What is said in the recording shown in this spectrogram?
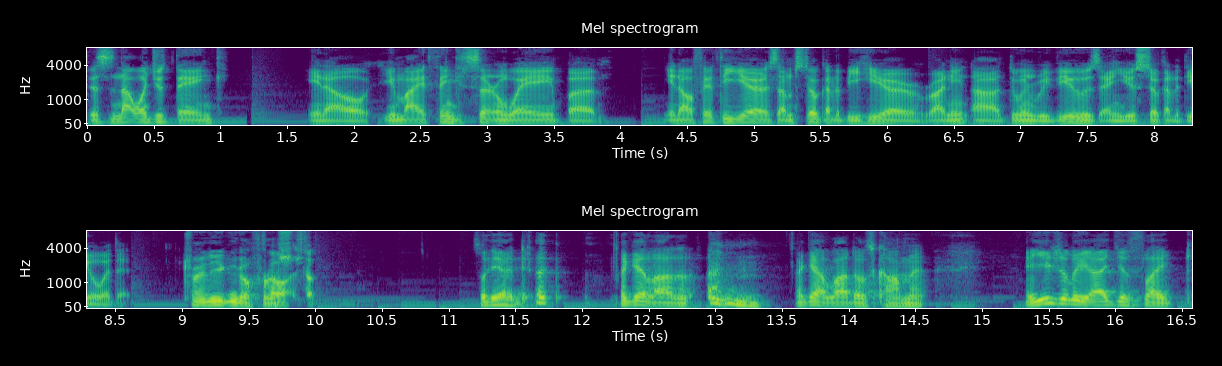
this is not what you think. You know, you might think a certain way, but you know, 50 years, I'm still gonna be here running, uh, doing reviews, and you still gotta deal with it. Trent, you can go first. so So yeah, I- I get a lot of I get a lot of those comment, and usually I just like,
